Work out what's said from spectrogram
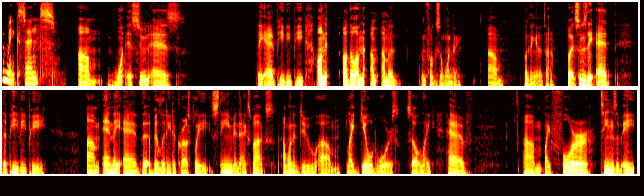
that makes sense. Um, one, as soon as they add PvP on, although I'm not, I'm I'm a I'm focused on one thing, um, one thing at a time. But as soon as they add the PvP, um, and they add the ability to crossplay Steam and Xbox, I want to do um like Guild Wars. So like have um like four teams of eight.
